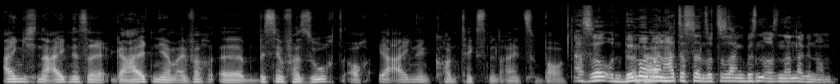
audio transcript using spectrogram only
eigentlichen Ereignisse gehalten. Die haben einfach äh, ein bisschen versucht, auch ihren eigenen Kontext mit reinzubauen. Ach so, und Böhmermann hat, hat das dann sozusagen ein bisschen auseinandergenommen.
